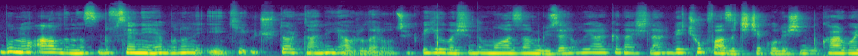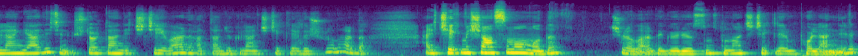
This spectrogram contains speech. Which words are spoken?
Bunu aldınız bu seneye bunun 2 3 4 tane yavruları olacak ve yılbaşında muazzam güzel oluyor arkadaşlar ve çok fazla çiçek oluyor. Şimdi bu kargoyla geldiği için 3 4 tane de çiçeği vardı hatta dökülen çiçekleri de şuralarda. Hani çekme şansım olmadı. Şuralarda görüyorsunuz. Bunlar çiçeklerin polenleri.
